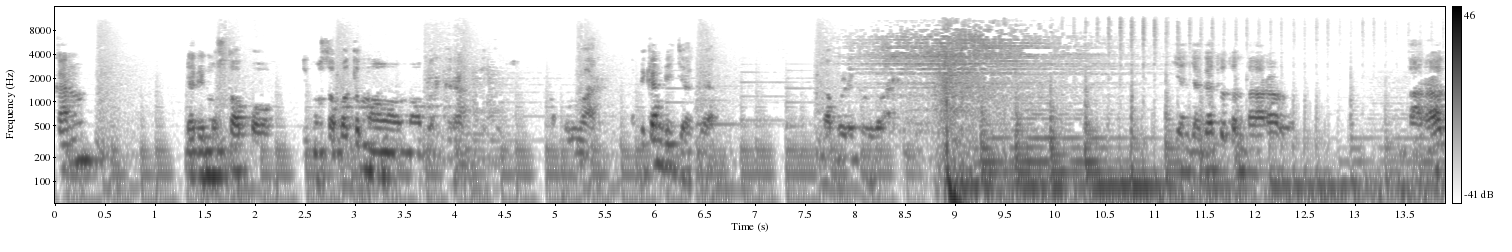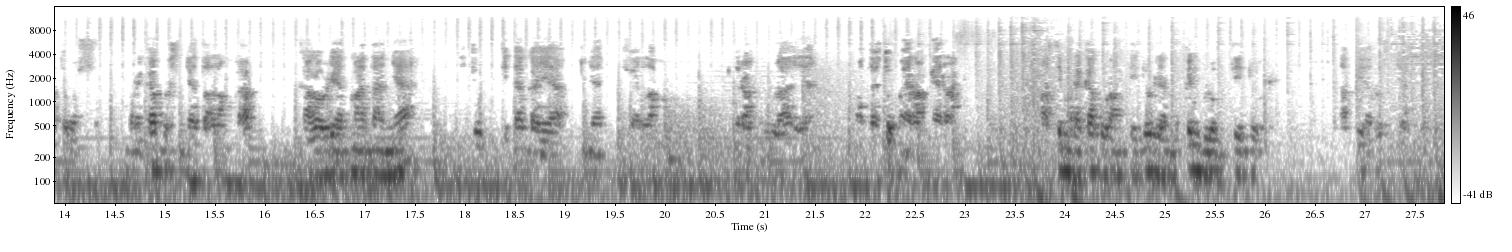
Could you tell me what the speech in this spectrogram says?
gerakan dari Mustopo. Di Mustopo tuh mau mau bergerak gitu, mau keluar. Tapi kan dijaga, nggak boleh keluar. Yang jaga tuh tentara loh. Tentara terus mereka bersenjata lengkap. Kalau lihat matanya itu kita kayak lihat film Dracula ya. Mata itu merah-merah. Pasti mereka kurang tidur dan mungkin belum tidur. Tapi harus jaga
